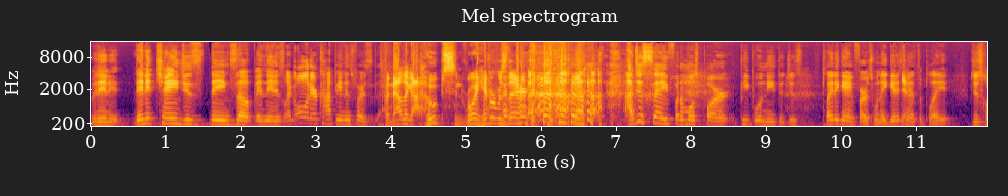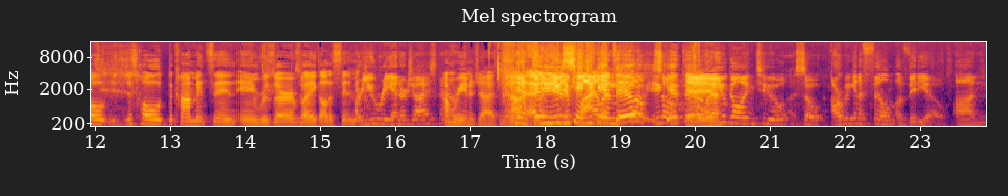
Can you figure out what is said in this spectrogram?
but then it then it changes things up, and then it's like, oh, they're copying this person. But now they got hoops, and Roy Hibbert was there. I just say for the most part, people need to just play the game first when they get a Yeah. chance to play it. Just hold, just hold the comments and, and reserve So, like all the sentiment. Are you re-energized now? I'm re-energized, man. I, You're you, you, you can't, you smiling. can't tell. You so, can't tell. Yeah, so yeah. Are you going to? So, are we going to film a video on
